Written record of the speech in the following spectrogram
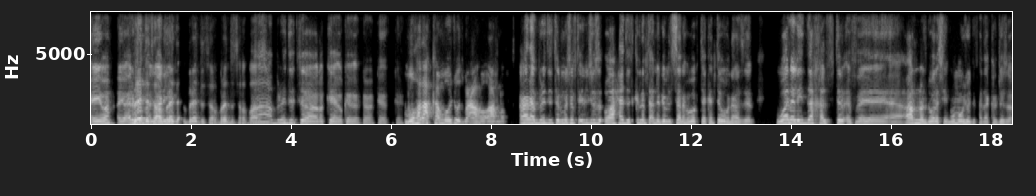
أيوه أيوه اعرفهم بريدتر بريد بريدتر بريدتر الظاهر. آه بريدتر. أوكي أوكي أوكي أوكي أوكي. مو هذاك كان موجود معاه أرنولد. أنا Predator ما شفت إلا جزء واحد وتكلمت عنه قبل سنة. هو وقتها كان تو نازل. ولا اللي يتدخل في, تر... في آه، أرنولد ولا شيء. مو موجود في هذاك الجزء.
